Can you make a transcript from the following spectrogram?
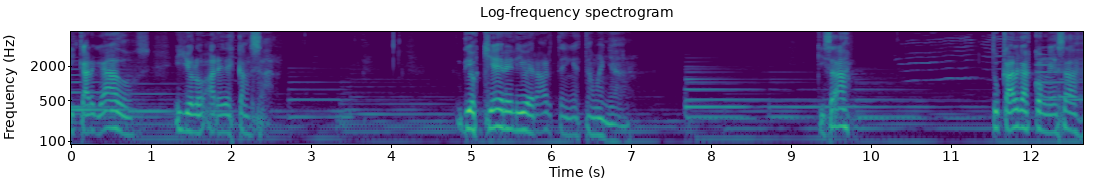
y cargados y yo los haré descansar. Dios quiere liberarte en esta mañana. Quizás tú cargas con esa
